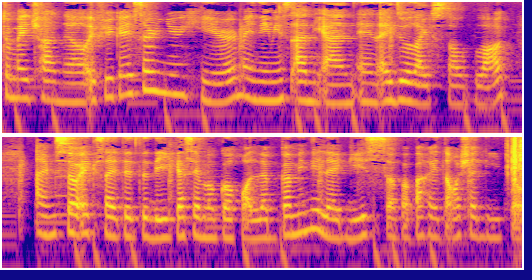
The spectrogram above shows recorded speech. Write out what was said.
to my channel. If you guys are new here, my name is Annie Ann and I do lifestyle vlog. I'm so excited today kasi magko-collab kami ni Legis. So, papakita ko siya dito.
